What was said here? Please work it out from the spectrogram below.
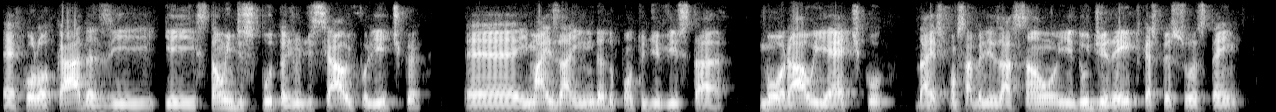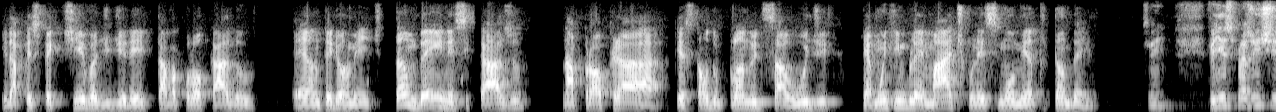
é, colocadas e que estão em disputa judicial e política, é, e mais ainda do ponto de vista moral e ético da responsabilização e do direito que as pessoas têm e da perspectiva de direito que estava colocado é, anteriormente. Também, uhum. nesse caso, na própria questão do plano de saúde, que é muito emblemático nesse momento também. Sim. Vinícius, para a gente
